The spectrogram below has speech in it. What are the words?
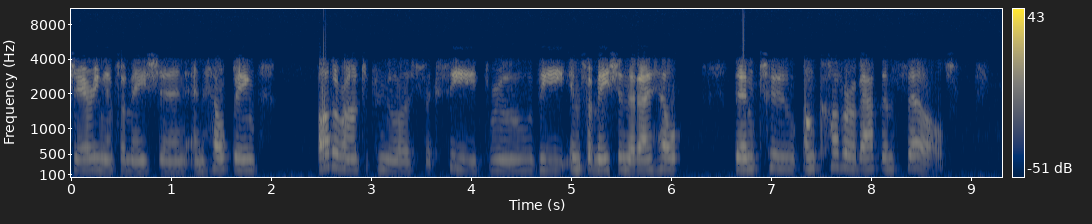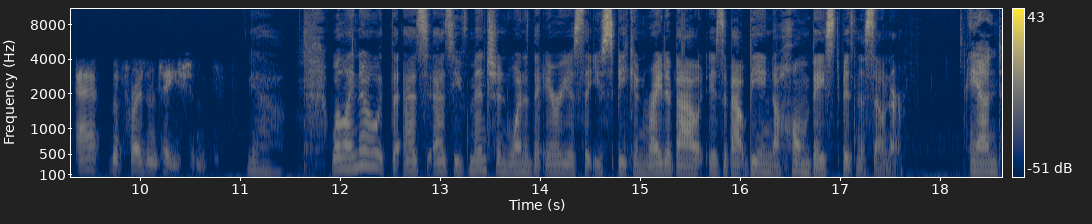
sharing information and helping other entrepreneurs succeed through the information that I help them to uncover about themselves at the presentations. Yeah. Well, I know as as you've mentioned, one of the areas that you speak and write about is about being a home-based business owner. And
